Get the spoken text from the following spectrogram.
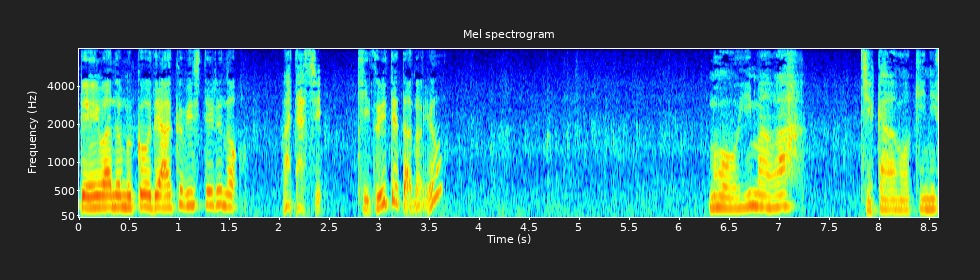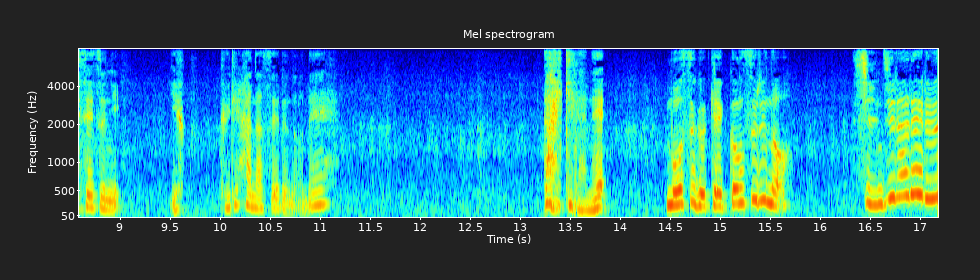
電話の向こうであくびしてるの。私気づいてたのよ。もう今は時間を気にせずにゆっくり話せるのね。大輝がねもうすぐ結婚するの。信じられる？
